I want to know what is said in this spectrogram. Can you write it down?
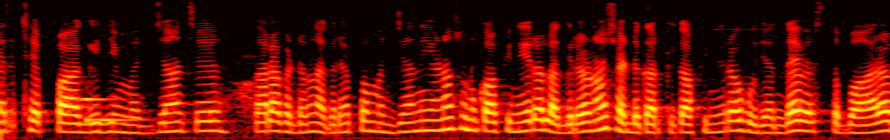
ਇੱਥੇ ਆਪਾਂ ਆ ਗਏ ਜੀ ਮੱਝਾਂ 'ਚ। ਤਾਰਾ ਕੱਢਣ ਲੱਗ ਰਿਹਾ ਆਪਾਂ ਮੱਝਾਂ ਦੀ, ਹਨਾ? ਤੁਹਾਨੂੰ ਕਾਫੀ ਨੇਰਾ ਲੱਗ ਰਿਹਾ ਹੋਣਾ, ਸ਼ੈੱਡ ਕਰਕੇ ਕਾਫੀ ਨੇਰਾ ਹੋ ਜਾਂਦਾ ਹੈ ਵੈਸੇ ਤਾਂ ਬਾਹਰ।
